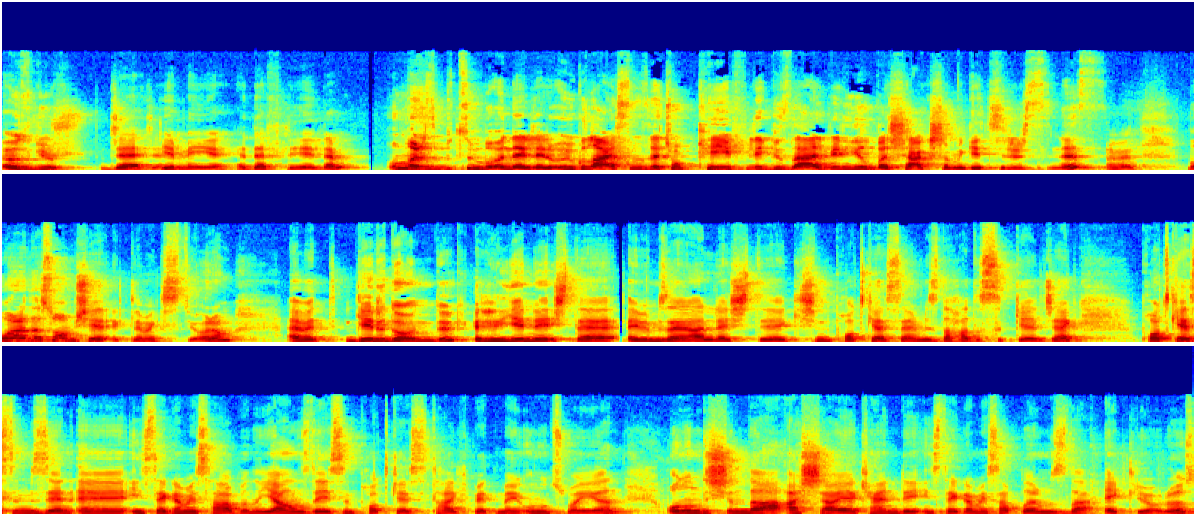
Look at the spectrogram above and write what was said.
Özgürce yemeği hedefleyelim. Umarız bütün bu önerileri uygularsınız ve çok keyifli, güzel bir yılbaşı akşamı geçirirsiniz. Evet. Bu arada son bir şey eklemek istiyorum. Evet geri döndük. Yeni işte evimize yerleştik. Şimdi podcastlerimiz daha da sık gelecek. Podcast'imizin e, Instagram hesabını Yalnız Değilsin Podcast'ı takip etmeyi unutmayın. Onun dışında aşağıya kendi Instagram hesaplarımızı da ekliyoruz.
